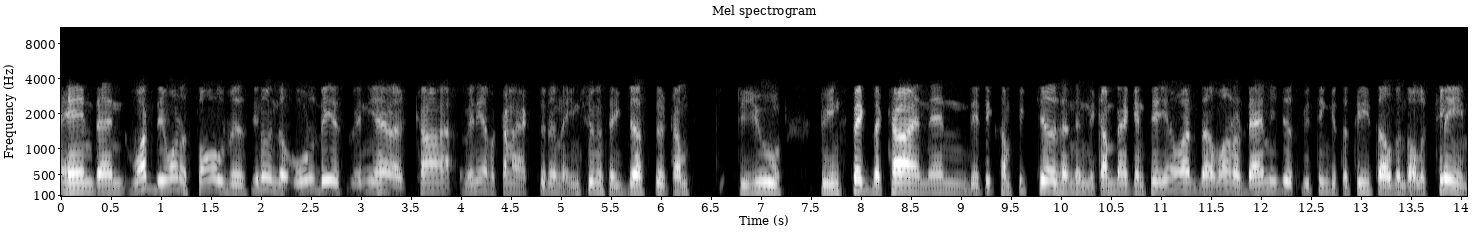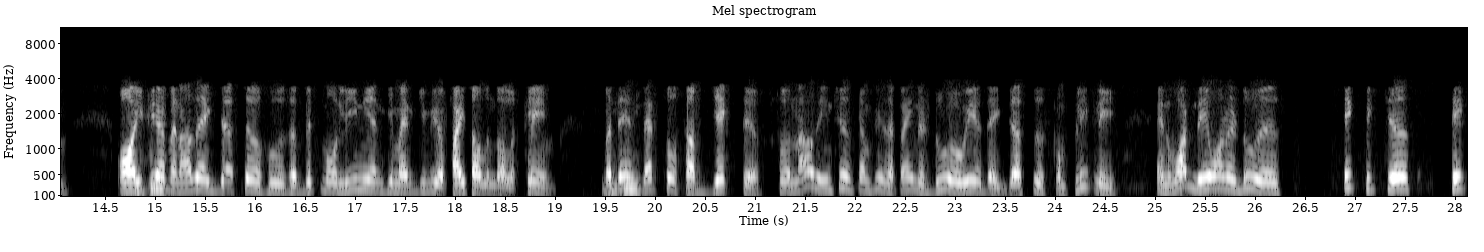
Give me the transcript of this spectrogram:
and then what they want to solve is, you know, in the old days when you have a car, when you have a car accident, the insurance adjuster comes to you to inspect the car, and then they take some pictures, and then they come back and say, you know what, the amount of damages we think it's a three thousand dollar claim. Or if mm-hmm. you have another adjuster who's a bit more lenient, he might give you a five thousand dollar claim. But mm-hmm. then that's so subjective. So now the insurance companies are trying to do away with the adjusters completely. And what they want to do is take pictures take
